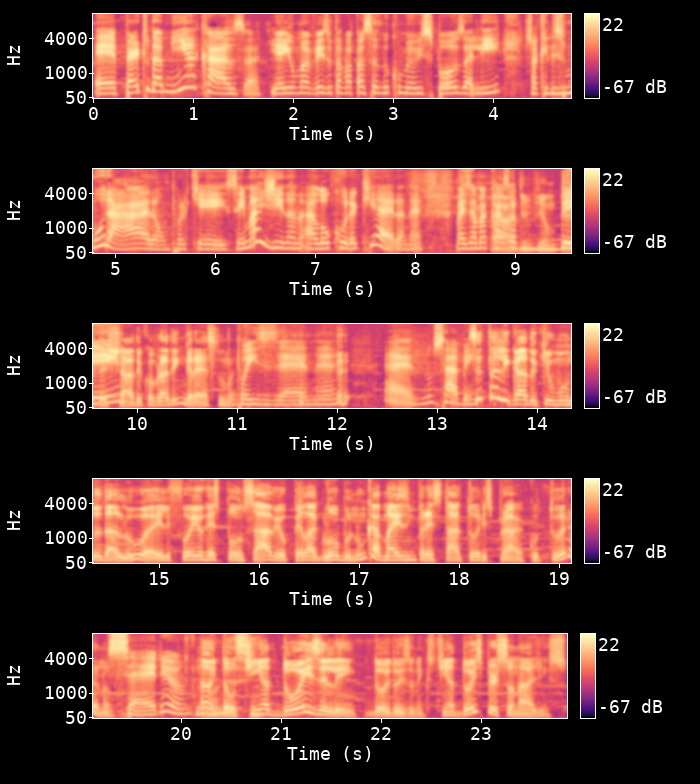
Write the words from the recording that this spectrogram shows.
é perto da minha casa. E aí, uma vez eu tava passando com meu esposo ali, só que eles muraram, porque você imagina a loucura que era, né? Mas é uma casa ah, deviam ter bem. deixado e cobrado ingresso, né? Pois é, né? É, não sabem. Você tá ligado que o Mundo da Lua, ele foi o responsável pela Globo nunca mais emprestar atores pra cultura, não? Sério? Não, então, assim. tinha dois elencos, dois, dois elencos, tinha dois personagens.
